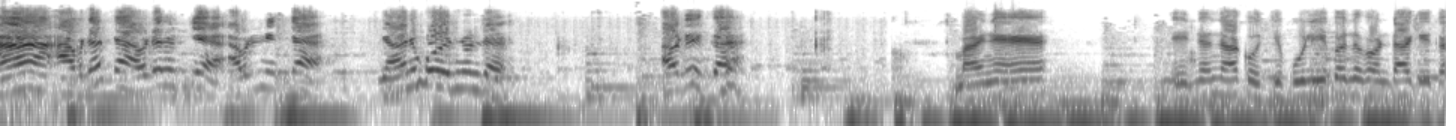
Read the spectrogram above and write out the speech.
ആ അവിടെ അവിടെ നിക്ക അവിടെ നിക്ക. ഞാനും പോരുന്നുണ്ട് അവിടെ നിക്ക. മനെ ഇന്ന് ആ കൊച്ചിപ്പുലിയൊക്കെ ഒന്ന് കൊണ്ടാക്കിക്ക.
